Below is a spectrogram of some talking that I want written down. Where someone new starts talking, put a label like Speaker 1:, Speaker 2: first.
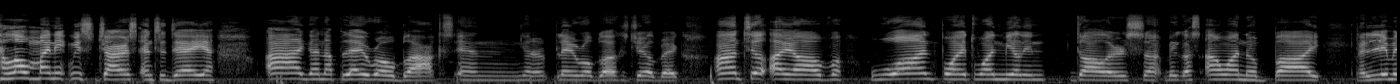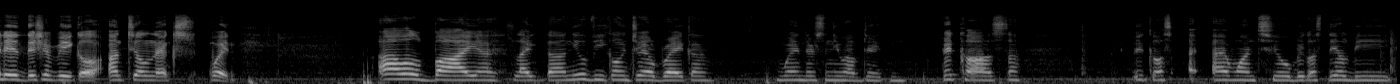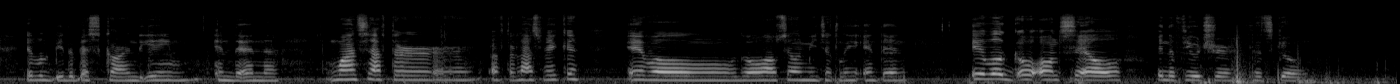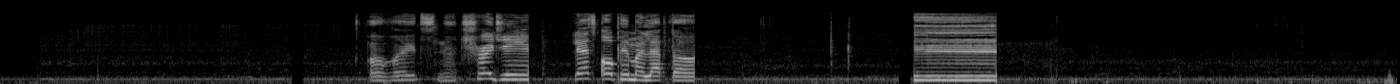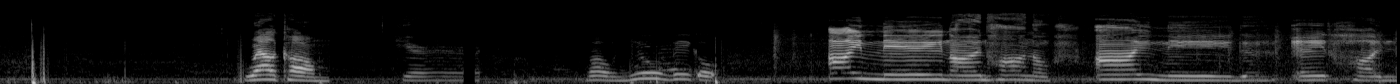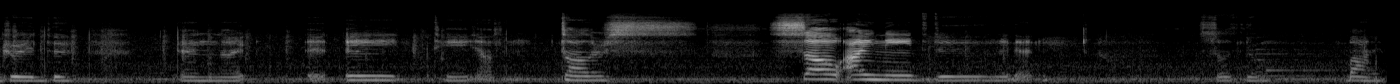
Speaker 1: Hello, my name is Jairus, and today I gonna play Roblox and gonna play Roblox jailbreak until I have 1.1 million dollars uh, because I wanna buy a limited edition vehicle until next wait. I will buy uh, like the new vehicle in jailbreak uh, when there's a new update because because I, I want to because they'll be it will be the best car in the game. And then uh, once after after last week it will go on sale immediately. And then it will go on sale in the future. Let's go. Alright it's not charging. Let's open my laptop Welcome. Here. Wow, new vehicle. I need 900. I need 800 and like eighty thousand dollars. So I need to do like that. So let's go. Bye.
